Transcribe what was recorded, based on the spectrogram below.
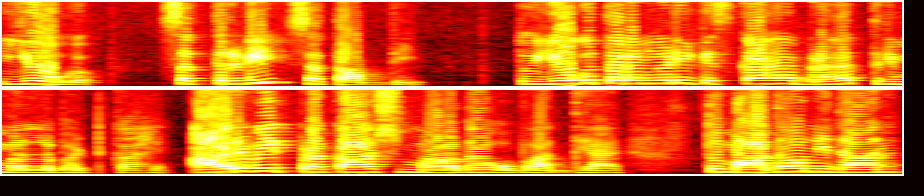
योग। सत्रहवीं शताब्दी। तो योग तरंगणी किसका है? बृहद त्रिमल्ल भट्ट का है। आयुर्वेद प्रकाश माधव उपाध्याय। तो माधव निदान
